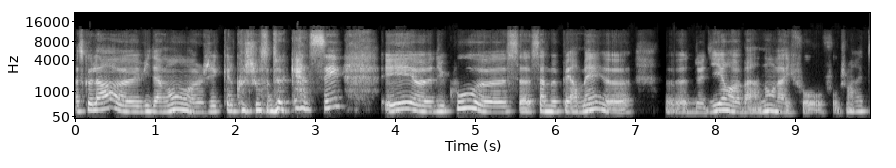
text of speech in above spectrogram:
Parce que là, euh, évidemment, euh, j'ai quelque chose de cassé et euh, du coup, ça, me permet de dire, ben non, là, il faut, faut que je m'arrête.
